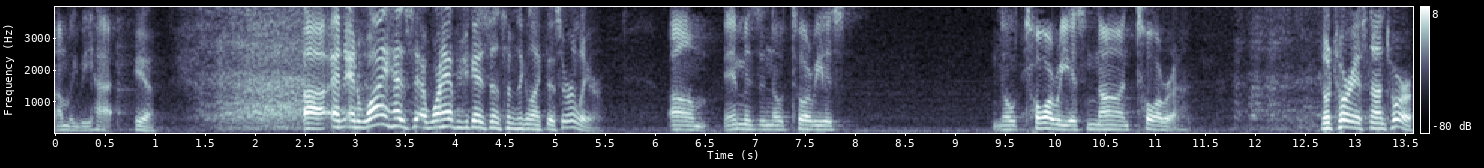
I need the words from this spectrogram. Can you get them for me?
I'm gonna be hot. Yeah. Uh, and and why has uh, why haven't you guys done something like this earlier? Um, M is a notorious, notorious non-tourer. Notorious non-tourer.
